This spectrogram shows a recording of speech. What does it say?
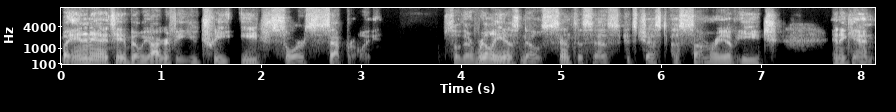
But in an annotated bibliography you treat each source separately. So there really is no synthesis. It's just a summary of each. And again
